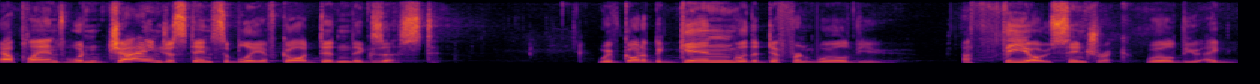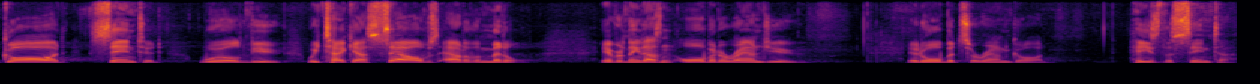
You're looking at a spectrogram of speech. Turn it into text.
Our plans wouldn't change ostensibly if God didn't exist. We've got to begin with a different worldview, a theocentric worldview, a God centered worldview. We take ourselves out of the middle. Everything doesn't orbit around you, it orbits around God. He's the center,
